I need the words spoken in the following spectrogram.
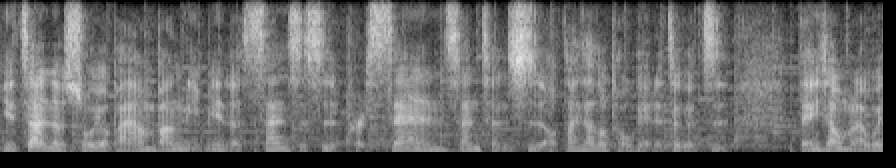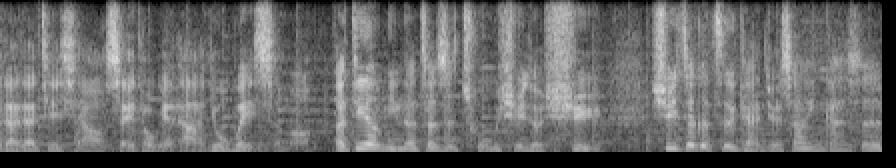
也占了所有排行榜里面的三十四 percent，三成四哦，大家都投给了这个字。等一下，我们来为大家揭晓谁投给他，又为什么。而第二名呢，则是“储蓄”的“蓄”，“蓄”这个字感觉上应该是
